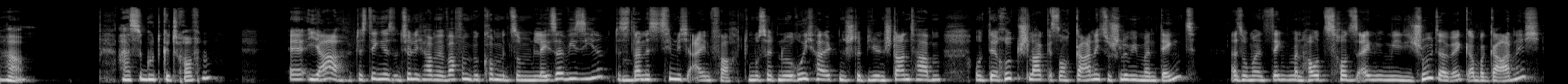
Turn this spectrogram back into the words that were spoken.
Ja. Hast du gut getroffen? Äh, ja, das Ding ist, natürlich haben wir Waffen bekommen mit so einem Laservisier. Das dann ist ziemlich einfach. Du musst halt nur ruhig halten, stabilen Stand haben und der Rückschlag ist auch gar nicht so schlimm, wie man denkt. Also man denkt, man haut, haut es irgendwie die Schulter weg, aber gar nicht.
